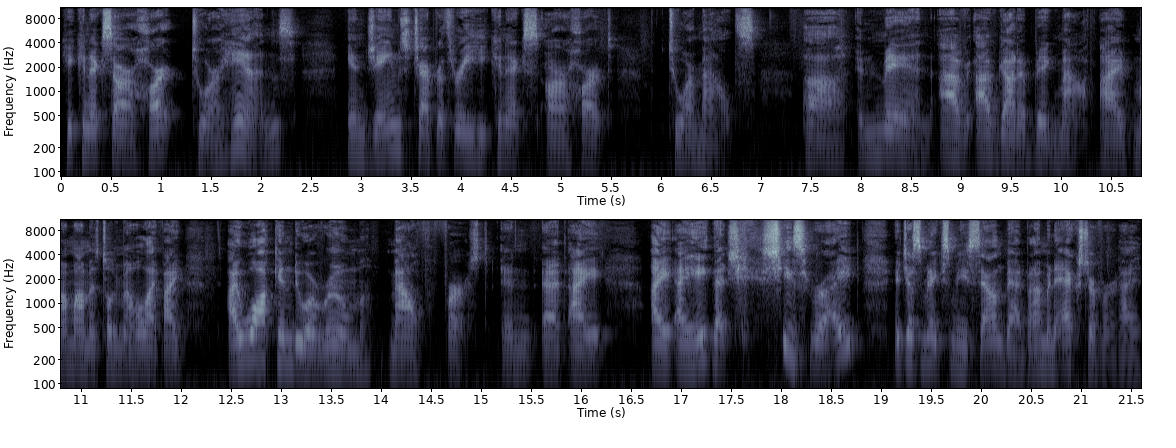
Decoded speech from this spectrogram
he connects our heart to our hands. In James chapter 3, he connects our heart to our mouths. Uh, and man, I've, I've got a big mouth. I my mom has told me my whole life. I I walk into a room mouth first, and at, I, I I hate that she, she's right. It just makes me sound bad. But I'm an extrovert. I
